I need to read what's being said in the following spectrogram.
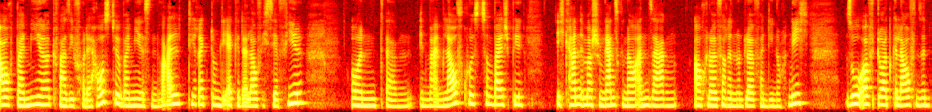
Auch bei mir quasi vor der Haustür. Bei mir ist ein Wald direkt um die Ecke, da laufe ich sehr viel. Und ähm, in meinem Laufkurs zum Beispiel, ich kann immer schon ganz genau ansagen, auch Läuferinnen und Läufern, die noch nicht so oft dort gelaufen sind,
